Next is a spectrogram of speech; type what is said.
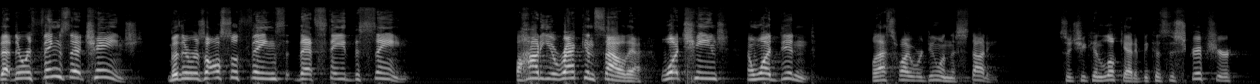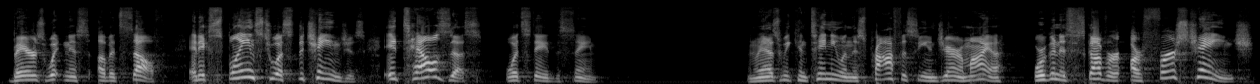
that there were things that changed, but there was also things that stayed the same. Well, how do you reconcile that? What changed and what didn't? Well, that's why we're doing the study, so that you can look at it, because the scripture bears witness of itself and explains to us the changes. It tells us what stayed the same. And as we continue in this prophecy in Jeremiah, we're going to discover our first change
